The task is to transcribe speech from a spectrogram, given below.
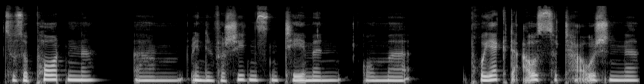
zu supporten ähm, in den verschiedensten Themen, um äh, Projekte auszutauschen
